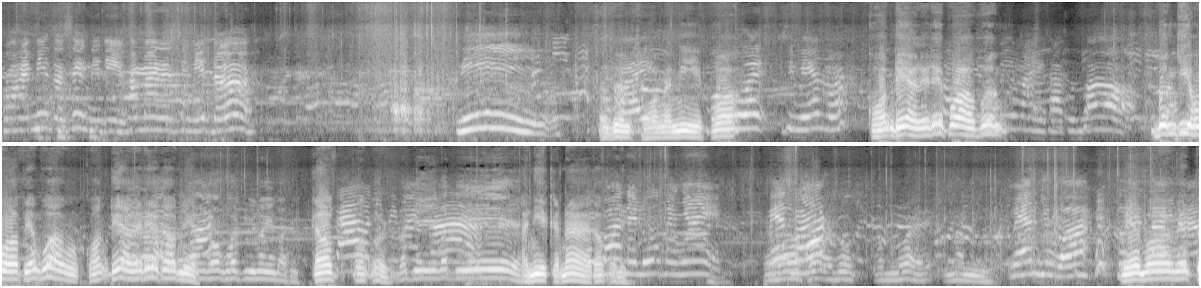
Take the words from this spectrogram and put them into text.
ขอให้มีแต่สิ่งดีๆเข้ามาในชีวิตเด้อนี่เอาเรื่องของอันนี้พ่อด้วยซีเมนต์เหรอของแท้เลยได้อพ่อเบิ่งปีใหม่ ค่ะคุณพ่อเบิ่งยี่ห้อเพียงพ่อของแท้เลยได้อครับนี่ของคนปีใหม่บัดนี้ครับพ่อก่อนหวัดดีหวัดดีอันนี้ก็น่าครับพ่อัอนนี้ในลูกแม่ใหญ่แม่นขบ่อให้ลูกร่ำรวยนั่นแม่นอยู่บ่แม่นบ่แม่นโต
